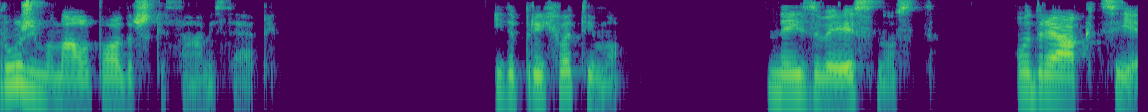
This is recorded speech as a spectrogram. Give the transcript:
pružimo malo podrške sami sebi i da prihvatimo neizvesnost od reakcije,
